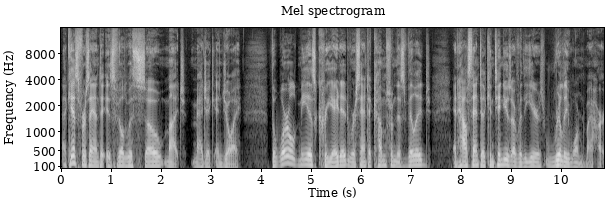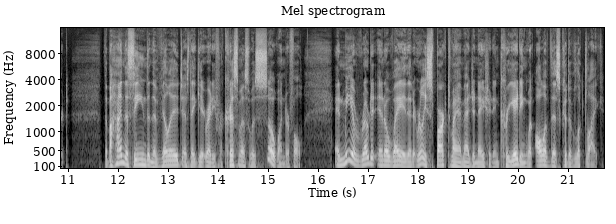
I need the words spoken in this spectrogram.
A Kiss for Santa is filled with so much magic and joy. The world Mia's created, where Santa comes from this village, and how Santa continues over the years, really warmed my heart. The behind the scenes in the village as they get ready for Christmas was so wonderful. And Mia wrote it in a way that it really sparked my imagination in creating what all of this could have looked like.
